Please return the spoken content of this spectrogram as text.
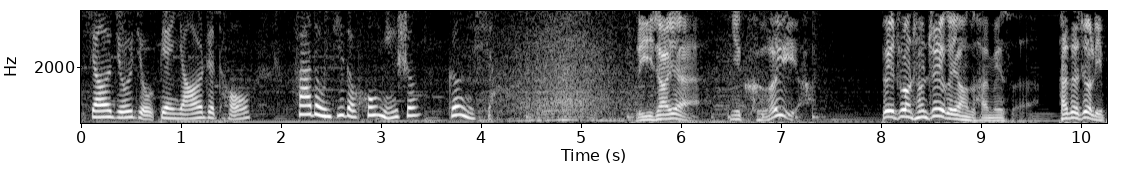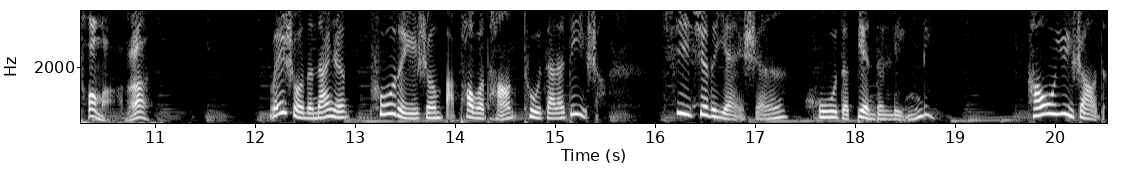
肖九九便摇着头，发动机的轰鸣声更响。李佳燕，你可以呀，被撞成这个样子还没死，还在这里泡马子。为首的男人“噗”的一声把泡泡糖吐在了地上，戏谑的眼神忽的变得凌厉，毫无预兆的，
